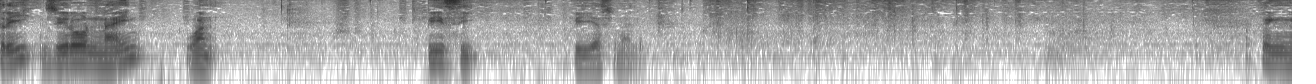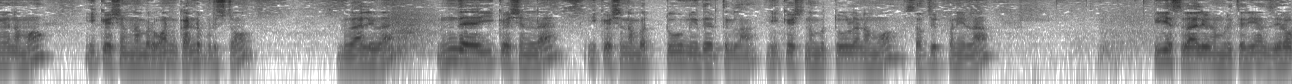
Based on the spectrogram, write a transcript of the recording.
த்ரீ ஜீரோ நைன் ஒன் பிசி பிஎஸ் வேல்யூ ஸோ இங்கே நம்ம ஈக்குவேஷன் நம்பர் ஒன் கண்டுபிடிச்சிட்டோம் இந்த வேல்யூவை இந்த ஈக்குவேஷனில் ஈக்குவேஷன் நம்பர் டூன்னு இதை எடுத்துக்கலாம் ஈக்குவேஷன் நம்பர் டூவில் நம்ம சப்ஜெக்ட் பண்ணிடலாம் பிஎஸ் வேல்யூ நம்மளுக்கு தெரியும் zero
